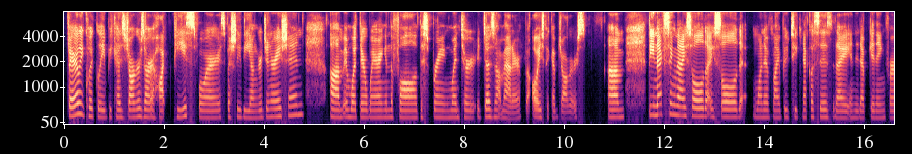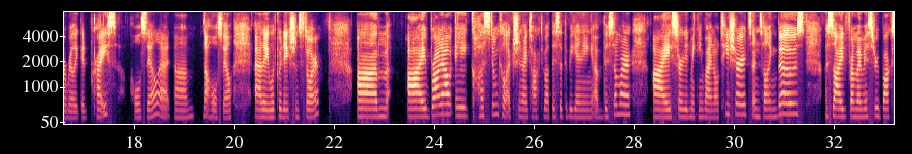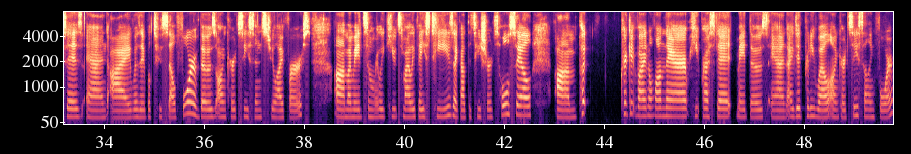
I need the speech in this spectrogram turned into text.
fairly quickly because joggers are a hot piece for especially the younger generation um, and what they're wearing in the fall, the spring, winter. It does not matter, but always pick up joggers. Um, the next thing that I sold, I sold one of my boutique necklaces that I ended up getting for a really good price, wholesale at um, not wholesale, at a liquidation store. Um, I brought out a custom collection. I talked about this at the beginning of the summer. I started making vinyl t shirts and selling those aside from my mystery boxes, and I was able to sell four of those on Curtsy since July 1st. Um, I made some really cute smiley face tees. I got the t shirts wholesale, um, put Cricut vinyl on there, heat pressed it, made those, and I did pretty well on Curtsy selling four.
